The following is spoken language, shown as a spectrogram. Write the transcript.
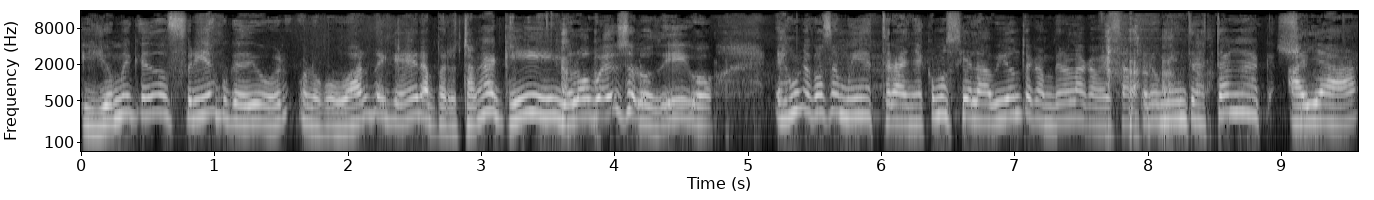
Y yo me quedo fría porque digo, bueno, con lo cobarde que era, pero están aquí, yo lo veo y se lo digo. Es una cosa muy extraña, es como si el avión te cambiara la cabeza, pero mientras están allá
